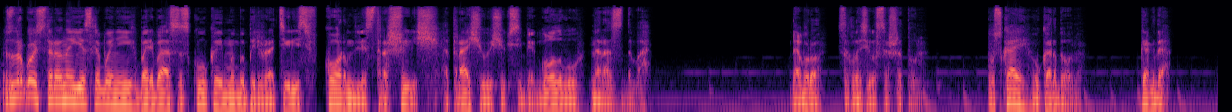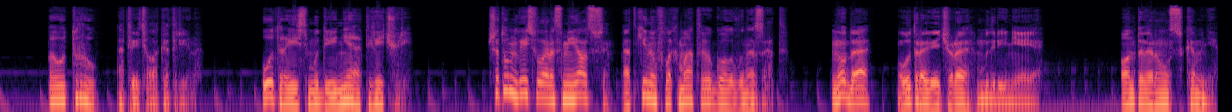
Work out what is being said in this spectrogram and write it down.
С другой стороны, если бы не их борьба со скукой, мы бы превратились в корм для страшилищ, отращивающих себе голову на раз-два. «Добро», — согласился Шатун. «Пускай у кордону». «Когда?» «Поутру», — ответила Катрина. «Утро есть мудренее от вечери». Шатун весело рассмеялся, откинув лохматую голову назад. «Ну да, утро вечера мудренее». Он повернулся ко мне.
